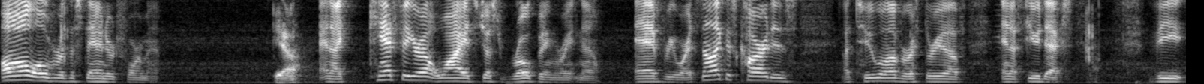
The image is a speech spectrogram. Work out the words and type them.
all over the standard format. Yeah. And I can't figure out why it's just roping right now. Everywhere. It's not like this card is a two of or a three of in a few decks. The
